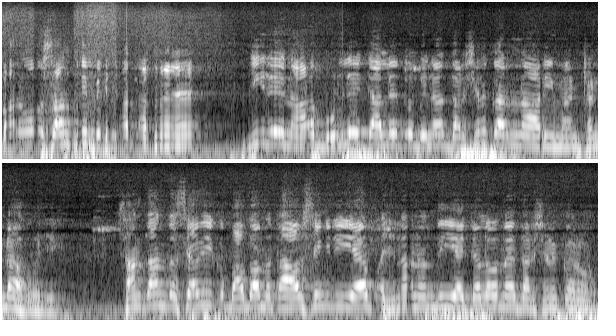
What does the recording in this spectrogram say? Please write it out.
ਪਰ ਉਹ ਸੰਤ ਦੀ ਭੇਟਾ ਕਰਨਾ ਹੈ, ਜਿਹਦੇ ਨਾਲ ਬੋਲੇ ਚਾਲੇ ਤੋਂ ਬਿਨਾਂ ਦਰਸ਼ਨ ਕਰਨ ਨਾਲ ਹੀ ਮਨ ਠੰਡਾ ਹੋ ਜੇ। ਸੰਤਾਂ ਨੇ ਦੱਸਿਆ ਵੀ ਇੱਕ ਬਾਬਾ ਮਤਾਬ ਸਿੰਘ ਜੀ ਹੈ ਭਜਨਾਨੰਦੀ ਹੈ, ਚਲੋ ਮੈਂ ਦਰਸ਼ਨ ਕਰੋ।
